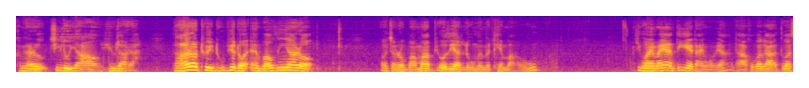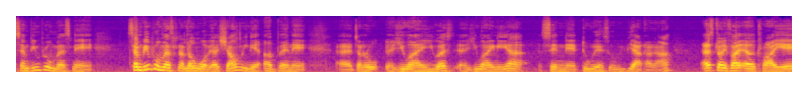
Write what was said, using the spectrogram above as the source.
ခင်ဗျားတို့ကြည့်လို့ရအောင်ယူလာတာဒါကတော့ထွေထူးဖြစ်တော့ unboxing ကတော့ဟောကျွန်တော်ဘာမှပြောစရာလိုမယ်မထင်ပါဘူး UI ဘိုင်းကတည်ရတဲ့အတိုင်းပေါ့ဗျာဒါဟိုဘက်ကသူက17 Pro Max နဲ့17 Pro Max နှလုံးပေါ့ဗျာ Xiaomi နဲ့ Apple နဲ့အဲကျွန်တော်တို့ UI US UI တွေကစင်နဲ့တူတယ်ဆိုပြီးပြထားတာ S25 Ultra ရဲ့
